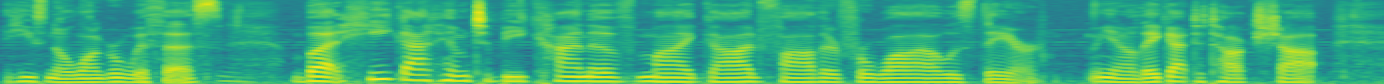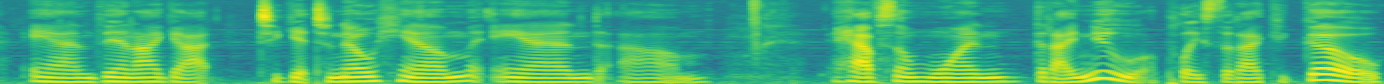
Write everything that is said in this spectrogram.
he's no longer with us. But he got him to be kind of my godfather for while I was there. You know, they got to talk shop. And then I got to get to know him and um, have someone that I knew, a place that I could go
